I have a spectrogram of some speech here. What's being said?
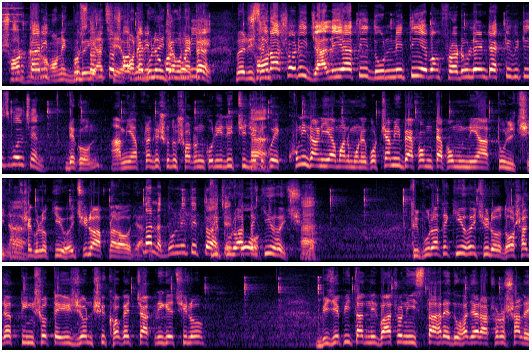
সরকারি হ্যাঁ, অনেকগুলোই আছে, অনেকগুলোই যেমন একটা সরাসরি জালিয়াতি দুর্নীতি এবং ফ্রডুলেন্ট অ্যাক্টিভিটিস বলছেন। দেখুন আমি আপনাকে শুধু স্মরণ করিয়ে দিচ্ছি যেটুকু এক্ষুনি দাঁড়িয়ে আমার মনে পড়ছে। আমি ব্যাপম ট্যাপম নিয়ে আর তুলছি না। সেগুলো কি হয়েছিল আপনারাও জানেন। না না দুর্নীতির তো আছে। ত্রিপুরাতে কি হয়েছিল? হ্যাঁ। ত্রিপুরাতে কি হয়েছিল? দশ হাজার তিনশো তেইশ জন শিক্ষকের চাকরি গেছিল। বিজেপি তার নির্বাচনী ইস্তাহারে দু হাজার আঠারো সালে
